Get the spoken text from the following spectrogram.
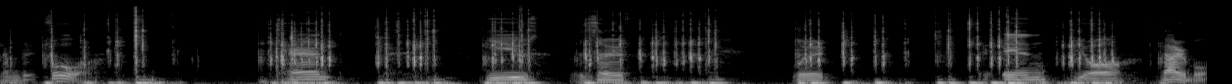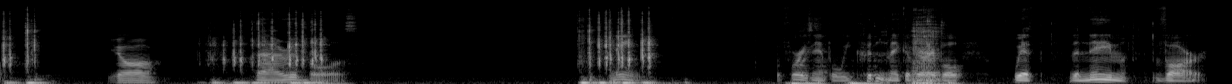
Number four. Can use reserve word in your variable. Your variables. Name. For example we couldn't make a variable with the name var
